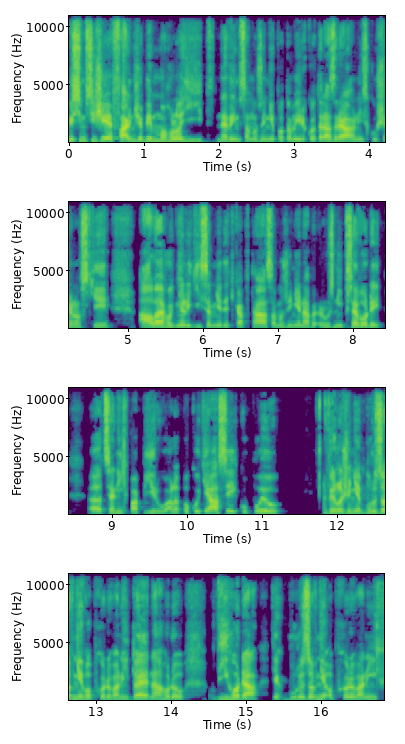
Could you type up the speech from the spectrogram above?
Myslím si, že je fajn, že by mohlo jít. Nevím samozřejmě potom, Jirko, teda z reální zkušenosti, ale hodně lidí se mě teďka ptá samozřejmě na různé převody uh, cených papírů. Ale pokud já si kupuju vyloženě burzovně obchodovaný, to je náhodou výhoda těch burzovně obchodovaných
